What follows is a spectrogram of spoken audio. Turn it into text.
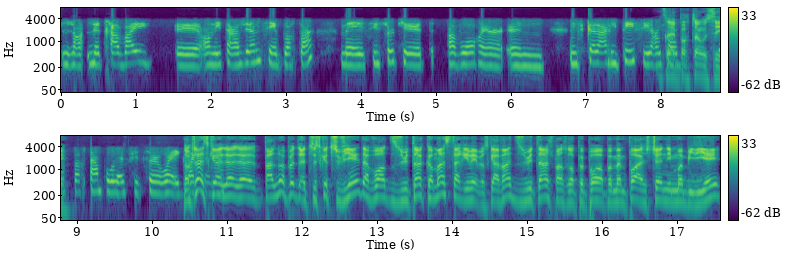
le travail euh, en étant jeune, c'est important, mais c'est sûr que avoir un- une, une scolarité, c'est encore important aussi. important pour le futur. Ouais, Donc là, est-ce que, parle-nous un peu de, est-ce que tu viens d'avoir 18 ans? Comment c'est arrivé? Parce qu'avant 18 ans, je pense qu'on peut pas, on peut même pas acheter un immobilier.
